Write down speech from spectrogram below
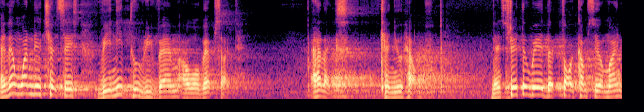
And then one day church says, we need to revamp our website. Alex, can you help? Then straight away the thought comes to your mind,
